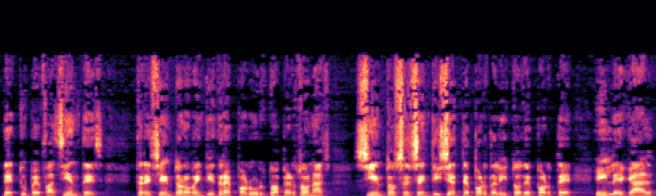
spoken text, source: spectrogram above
de estupefacientes, 393 por hurto a personas, 167 por delito de porte ilegal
